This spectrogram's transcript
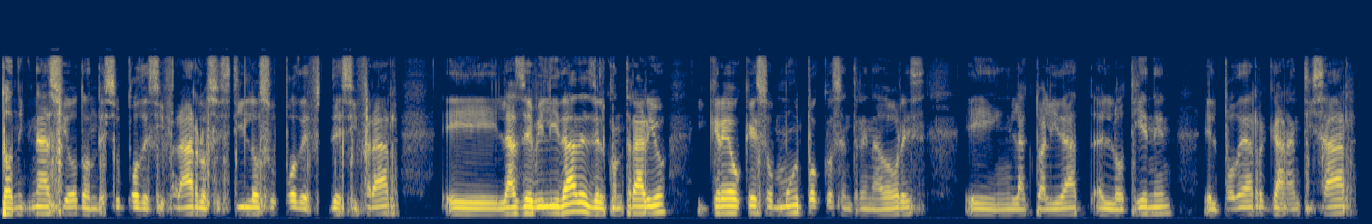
don Ignacio, donde supo descifrar los estilos, supo de, descifrar eh, las debilidades del contrario, y creo que eso muy pocos entrenadores en la actualidad eh, lo tienen, el poder garantizar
